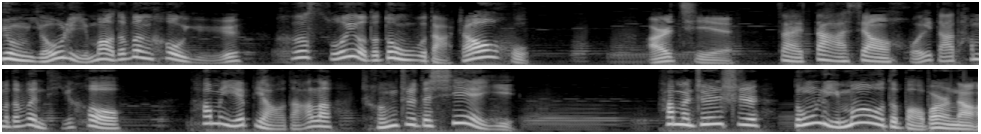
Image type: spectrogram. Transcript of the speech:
用有礼貌的问候语。和所有的动物打招呼，而且在大象回答他们的问题后，他们也表达了诚挚的谢意。他们真是懂礼貌的宝贝儿呢。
